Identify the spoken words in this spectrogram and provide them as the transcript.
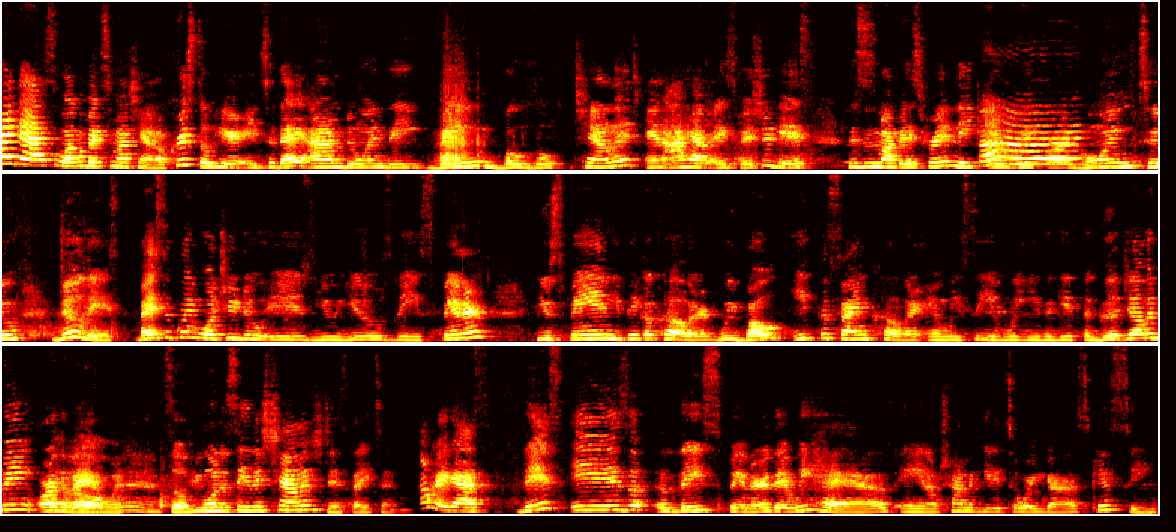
Hey guys, welcome back to my channel. Crystal here, and today I'm doing the Bean Boozled Challenge, and I have a special guest. This is my best friend Nique, Hi. and we are going to do this. Basically, what you do is you use the spinner, you spin, you pick a color. We both eat the same color, and we see if we either get the good jelly bean or the bad Oh, one. man. So if you want to see this challenge, then stay tuned. Okay, guys, this is the spinner that we have, and I'm trying to get it to where you guys can see.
